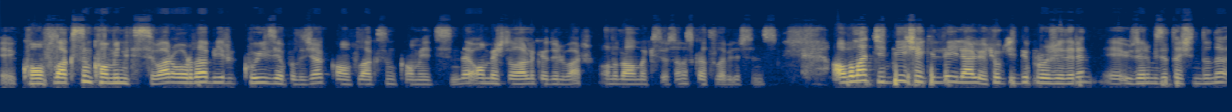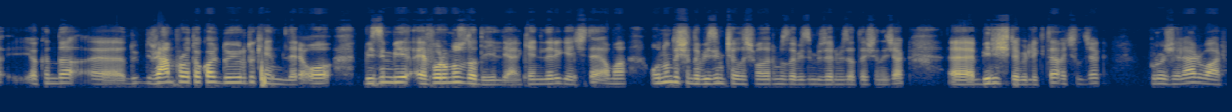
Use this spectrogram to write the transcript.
e, Conflux'ın community'si var. Orada bir quiz yapılacak Conflux'ın community'sinde. 15 dolarlık ödül var. Onu da almak istiyorsanız katılabilirsiniz. Avalanche ciddi şekilde ilerliyor. Çok ciddi projelerin e, üzerimize taşındığını yakında e, RAM protokol duyurdu kendileri. O bizim bir eforumuz da değildi yani. Kendileri geçti ama onun dışında bizim çalışmalarımız da bizim üzerimize taşınacak. E, bir işle birlikte açılacak projeler var.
